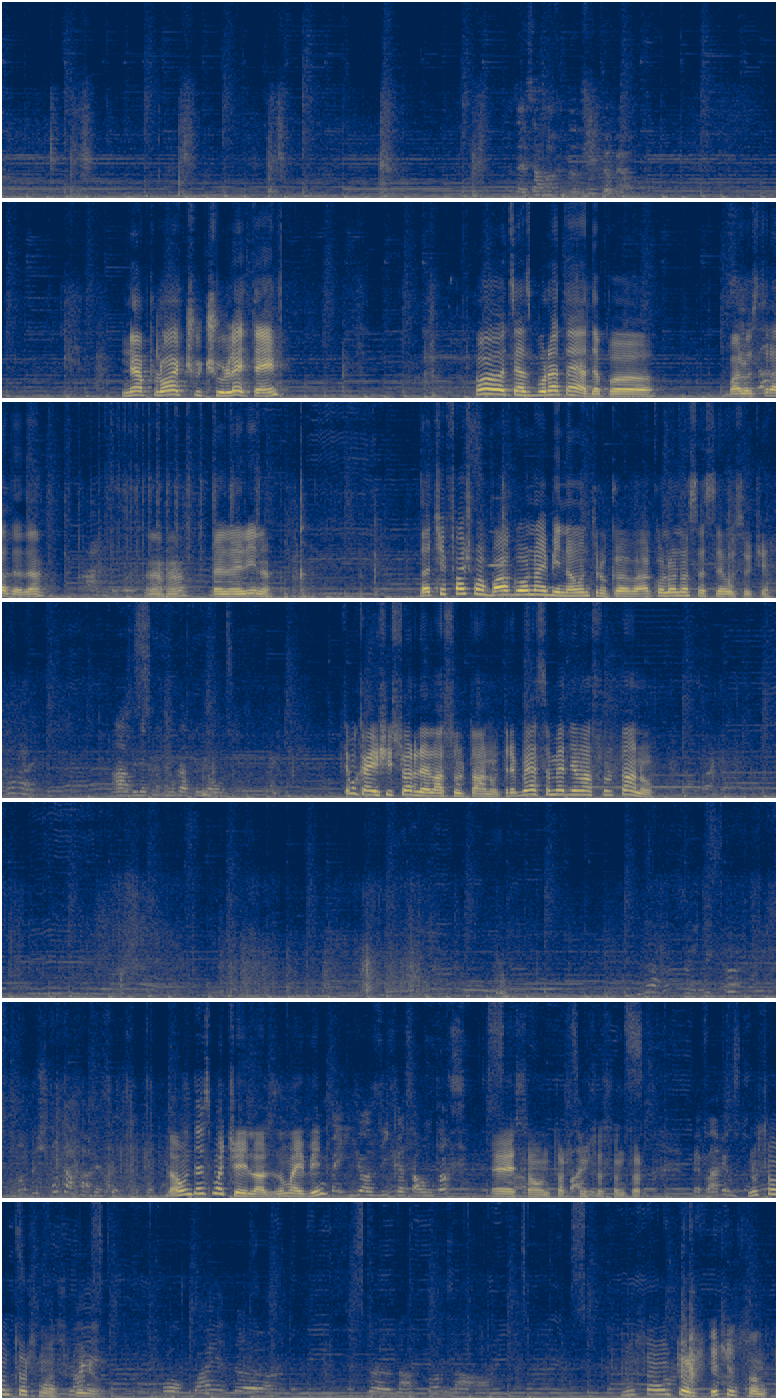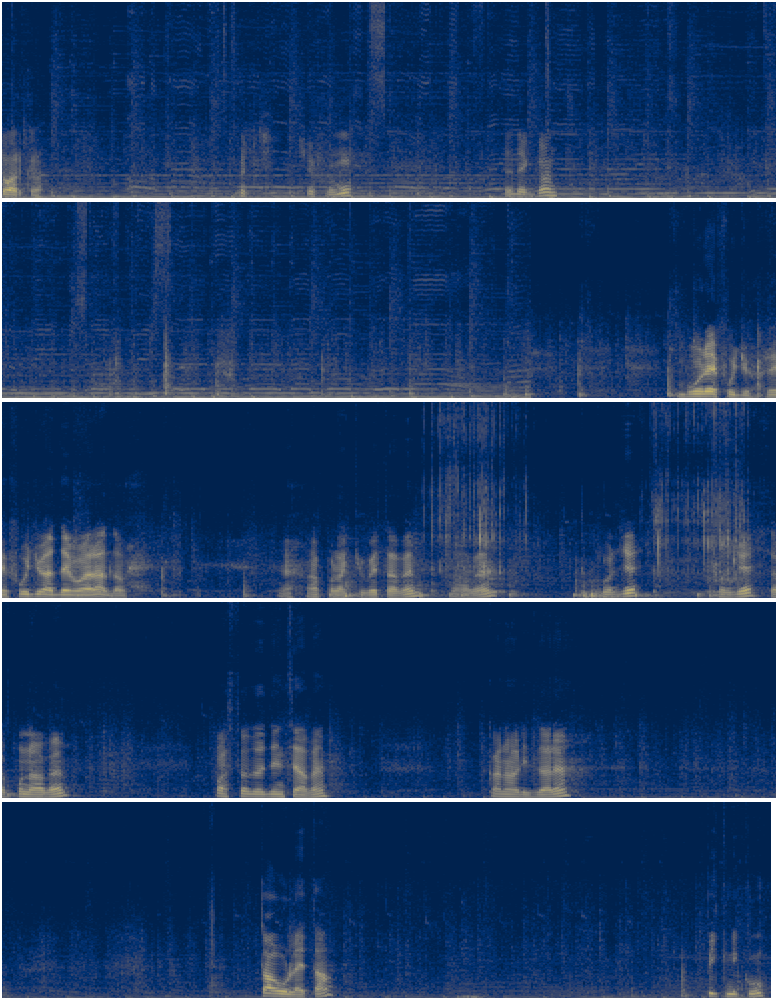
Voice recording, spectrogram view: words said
Îți dai seama câtă țică beau? Ne-a plouat ciuciulete. Oh, ți-a zburat aia de pe balustradă, da? Aha, pelerină. Dar ce faci, mă? Bagă-o naibii înăuntru, că acolo nu o să se usuce. A, bine că am mâncat înăuntru. Uite, bă, că a ieșit soarele la sultanul. Trebuia să mergem la sultanul. Totuși tot afară se usucă. Dar unde sunt, mă, ceilalți? Nu mai vin? Păi eu zic că s-au întors E, s-au întors. Cum să se întorc? pe bariu. Nu s-au întors, mă, spun eu. O foaie de, de nasol la... Nu s-au întors. De ce să se întoarcă? Ce frumos. Elegant. Bun refugiu. Refugiu adevărat, domne. Apă la chiuvetă avem. Avem. Curge. Curge. Săpună avem. Pasta de dinți avem. Canalizarea. Tauleta. Picnicul.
